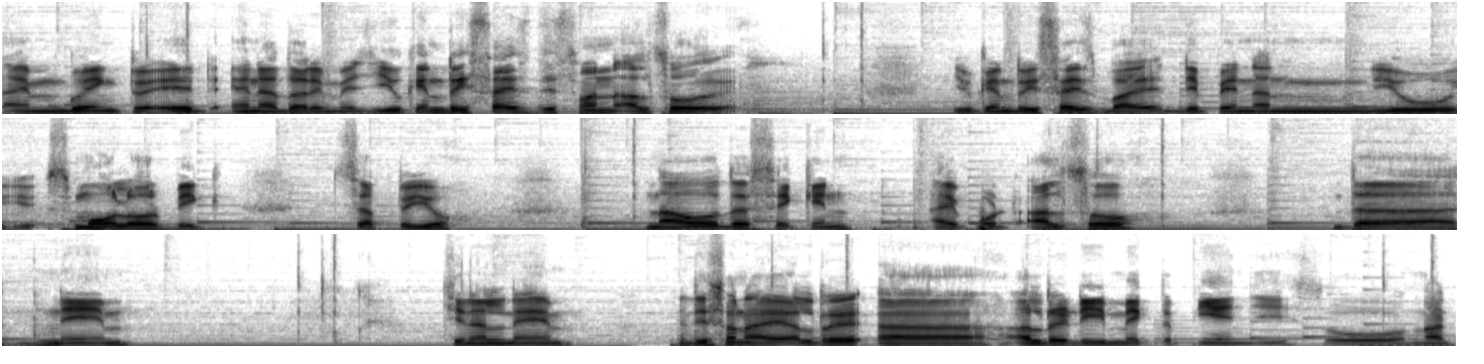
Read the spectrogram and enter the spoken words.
I'm going to add another image. You can resize this one also you can resize by depend on you small or big. It's up to you. Now the second I put also the name channel name. This one I already uh, already make the PNG so not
